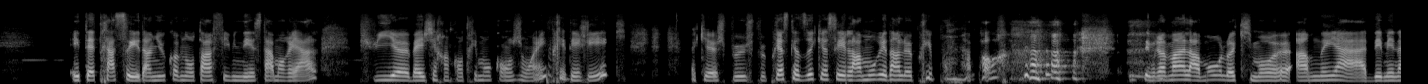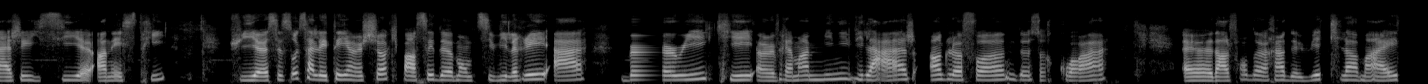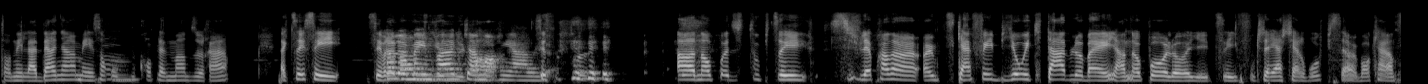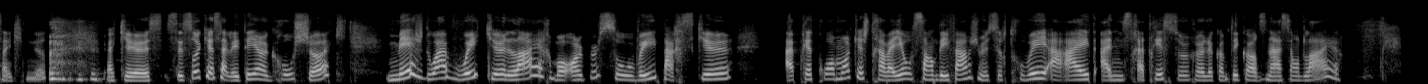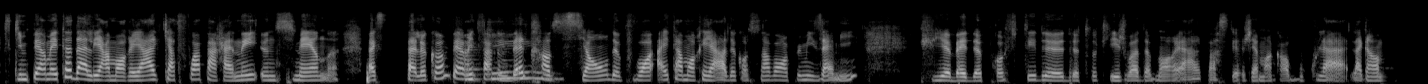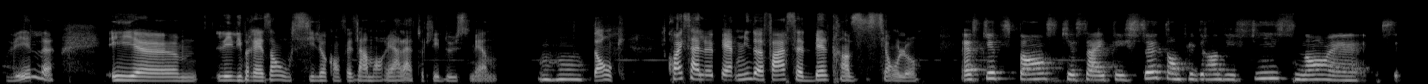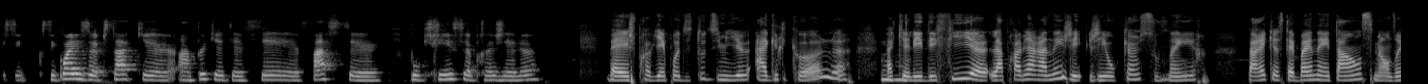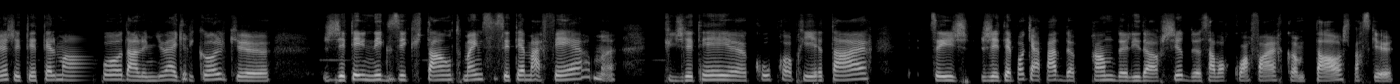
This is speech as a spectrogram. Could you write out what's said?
était tracée dans le milieu communautaire féministe à Montréal. Puis, euh, ben, j'ai rencontré mon conjoint, Frédéric. Fait que je peux, je peux presque dire que c'est l'amour est dans le prix pour ma part. c'est vraiment l'amour qui m'a euh, amené à déménager ici en Estrie. Puis euh, c'est sûr que ça a été un choc passer de mon petit Villeray à Bury, qui est un vraiment mini village anglophone de surcroît. Euh, dans le fond d'un rang de 8 km. On est la dernière maison au bout complètement du rang. Fait que, tu sais, c'est vraiment. Pas le même vibe qu'à Montréal. Ah non, pas du tout. Puis, si je voulais prendre un, petit café bio-équitable, ben, il n'y en a pas. Là. Il, faut que j'aille à Sherbrooke, puis c'est un bon 45 minutes. c'est sûr que ça a été un gros choc. Mais je dois avouer que l'air m'a un peu sauvée parce que après trois mois que je travaillais au Centre des femmes, je me suis retrouvée à être administratrice sur euh, le comité de coordination de l'air, ce qui me permettait d'aller à Montréal quatre fois par année, une semaine. Ça l'a comme permis de faire une belle transition, de pouvoir être à Montréal, de continuer à avoir un peu mes amis, puis euh, ben, de profiter de, toutes les joies de Montréal parce que j'aime encore beaucoup la, grande ville et euh, les livraisons aussi qu'on faisait à Montréal à toutes les deux semaines. Mm-hmm. Donc, je crois que ça l'a permis de faire cette belle transition-là. Est-ce que tu penses que ça a été ça ton plus grand défi? Sinon, euh, c'est quoi les obstacles un peu qui étaient fait face pour créer ce projet-là? Bien, je ne proviens pas du tout du milieu agricole. que mmh les défis, euh, la première année, j'ai, n'ai aucun souvenir. Il paraît que c'était bien intense, mais on dirait que j'étais tellement pas dans le milieu agricole que j'étais une exécutante, même si c'était ma ferme, puis que j'étais euh, copropriétaire. Je n'étais pas capable de prendre de leadership, de savoir quoi faire comme tâche parce que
